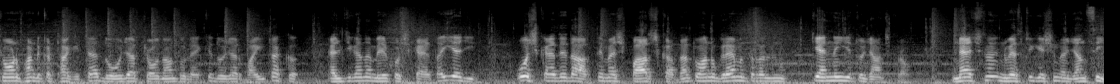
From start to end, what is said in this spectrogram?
ਚੋਣ ਫੰਡ ਇਕੱਠਾ ਕੀਤਾ 2014 ਤੋਂ ਲੈ ਕੇ 2022 ਤੱਕ। ਐਲਜੀ ਕਹਿੰਦਾ, ਮੇਰੇ ਕੋਲ ਸ਼ਿਕਾਇਤ ਆਈ ਹੈ ਜੀ। ਉਹ ਸ਼ਿਕਾਇਤ ਦੇ ਆਧਾਰ ਤੇ ਮੈਂ ਸਿਫਾਰਿਸ਼ ਕਰਦਾ, ਤੁਹਾਨੂੰ ਗ੍ਰਹਿ ਮੰਤਰਾਲੇ ਨੂੰ ਕਿ ਐਨਆਈਏ ਤੋਂ ਜਾਂਚ ਕਰਾਓ। ਨੈਸ਼ਨਲ ਇਨਵੈਸਟੀਗੇਸ਼ਨ ਏਜੰਸੀ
